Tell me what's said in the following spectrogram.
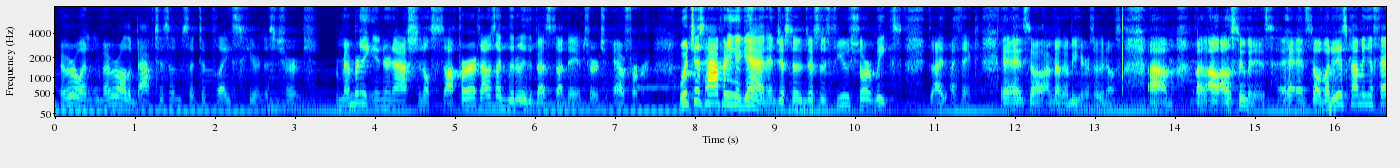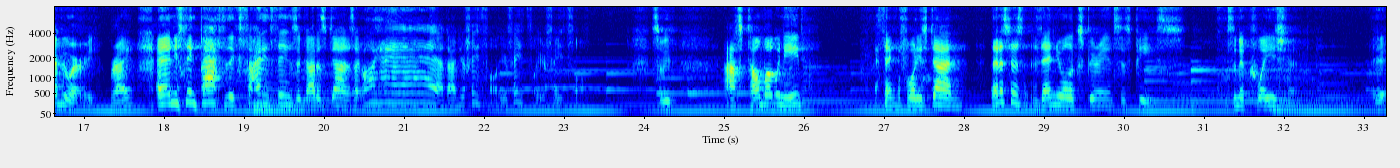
Remember when remember all the baptisms that took place here in this church? Remember the international supper? That was like literally the best Sunday at church ever, which is happening again in just a, just a few short weeks, I, I think. And so I'm not going to be here, so who knows? Um, but I'll, I'll, assume it is. And so, but it is coming in February, right? And you think back to the exciting things that God has done. It's like, oh yeah, yeah, yeah, yeah, God, you're faithful, you're faithful, you're faithful. So we ask, tell him what we need. I thank him for what he's done. Then it says, then you will experience his peace. It's an equation.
